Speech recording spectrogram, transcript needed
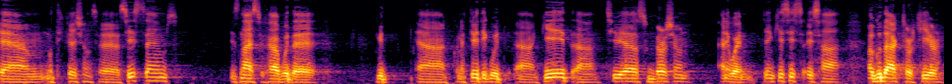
um, notifications uh, systems. It's nice to have with the good uh, connectivity with Git, uh, CVS, Subversion. Anyway, Jenkins is, is a, a, good actor here.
